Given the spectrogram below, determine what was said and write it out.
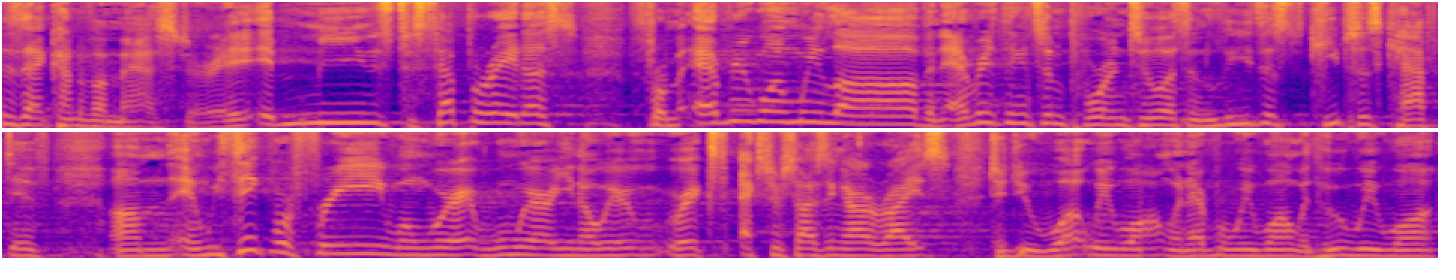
is that kind of a master. It, means to separate us from everyone we love and everything that's important to us and leads us, keeps us captive. Um, and we think we're free when we're, when we're, you know, we're, we're, exercising our rights to do what we want, whenever we want, with who we want.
